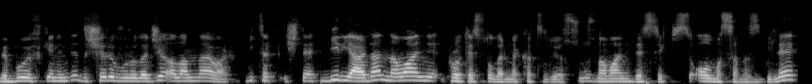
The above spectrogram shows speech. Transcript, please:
Ve bu öfkenin de dışarı vurulacağı alanlar var. Bir tak işte bir yerden Navalny protestolarına katılıyorsunuz. Navalny destekçisi olmasanız bile.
